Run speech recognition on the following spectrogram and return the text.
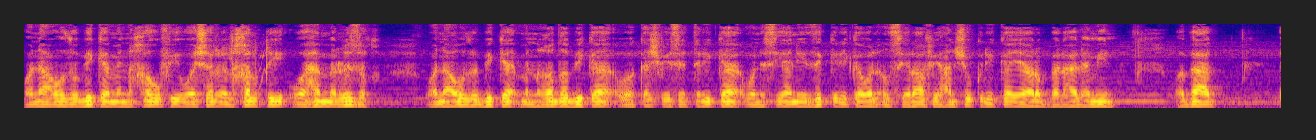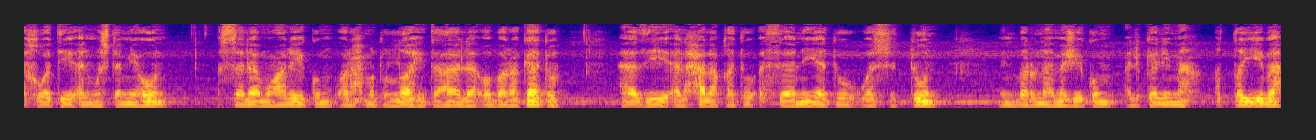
ونعوذ بك من خوف وشر الخلق وهم الرزق. ونعوذ بك من غضبك وكشف سترك ونسيان ذكرك والانصراف عن شكرك يا رب العالمين. وبعد إخوتي المستمعون السلام عليكم ورحمة الله تعالى وبركاته. هذه الحلقة الثانية والستون من برنامجكم الكلمة الطيبة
